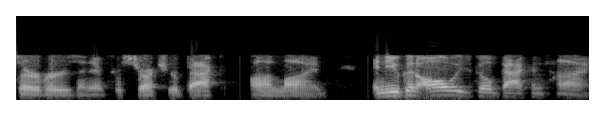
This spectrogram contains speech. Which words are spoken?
servers and infrastructure back online. And you can always go back in time,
